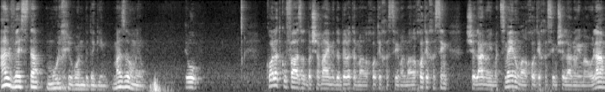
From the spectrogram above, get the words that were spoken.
על וסטה מול חירון בדגים. מה זה אומר? תראו, כל התקופה הזאת בשמיים מדברת על מערכות יחסים, על מערכות יחסים שלנו עם עצמנו, מערכות יחסים שלנו עם העולם,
